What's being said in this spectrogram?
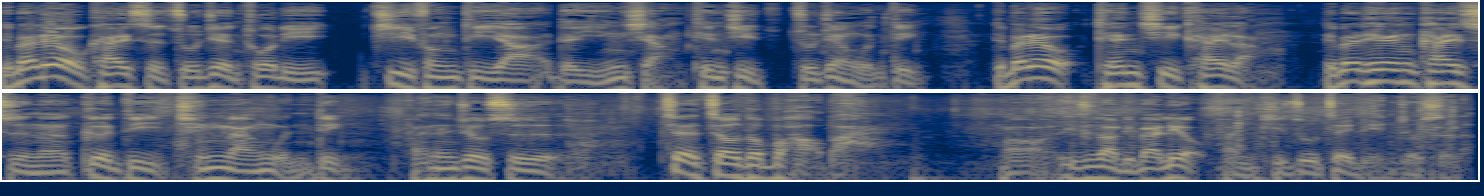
礼拜六开始逐渐脱离季风低压的影响，天气逐渐稳定。礼拜六天气开朗，礼拜天开始呢，各地晴朗稳定。反正就是这周都不好吧？哦，一直到礼拜六，反正记住这一点就是了。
